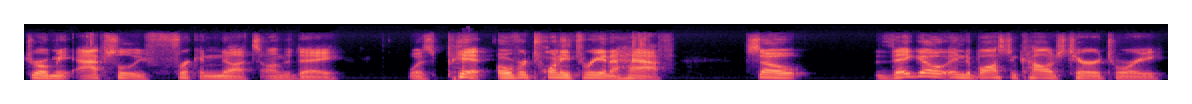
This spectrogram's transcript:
drove me absolutely freaking nuts on the day was Pitt over 23 and a half. So they go into Boston College territory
